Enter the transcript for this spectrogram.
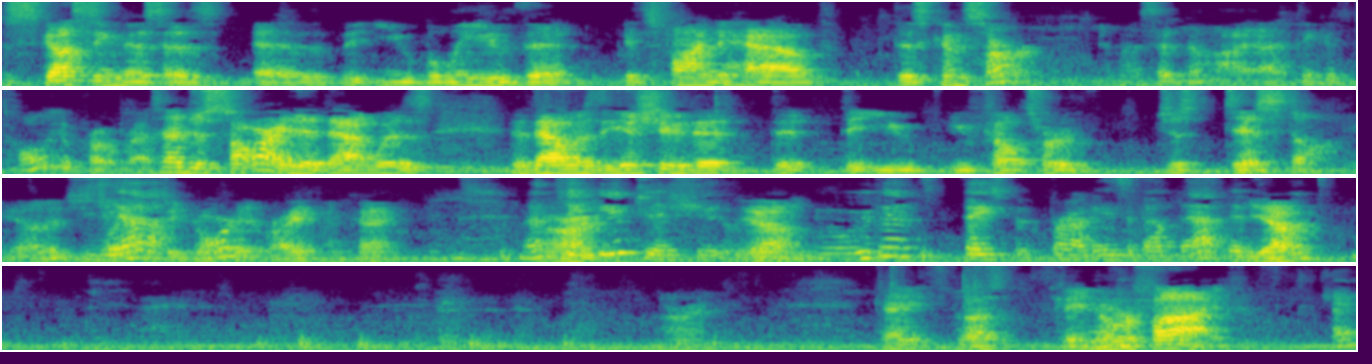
discussing this as, as that you believe that it's fine to have this concern. And I said, no, I, I think it's totally appropriate. I said, I'm just sorry that that was that that was the issue that that, that you you felt sort of just dissed on, you know, that you just, like, Yeah. just ignored it, right? Okay. That's All right. a huge issue. Yeah. I mean, We've had Facebook Fridays about that before. Yeah. All right. Okay. plus- Okay. Number five. Okay.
